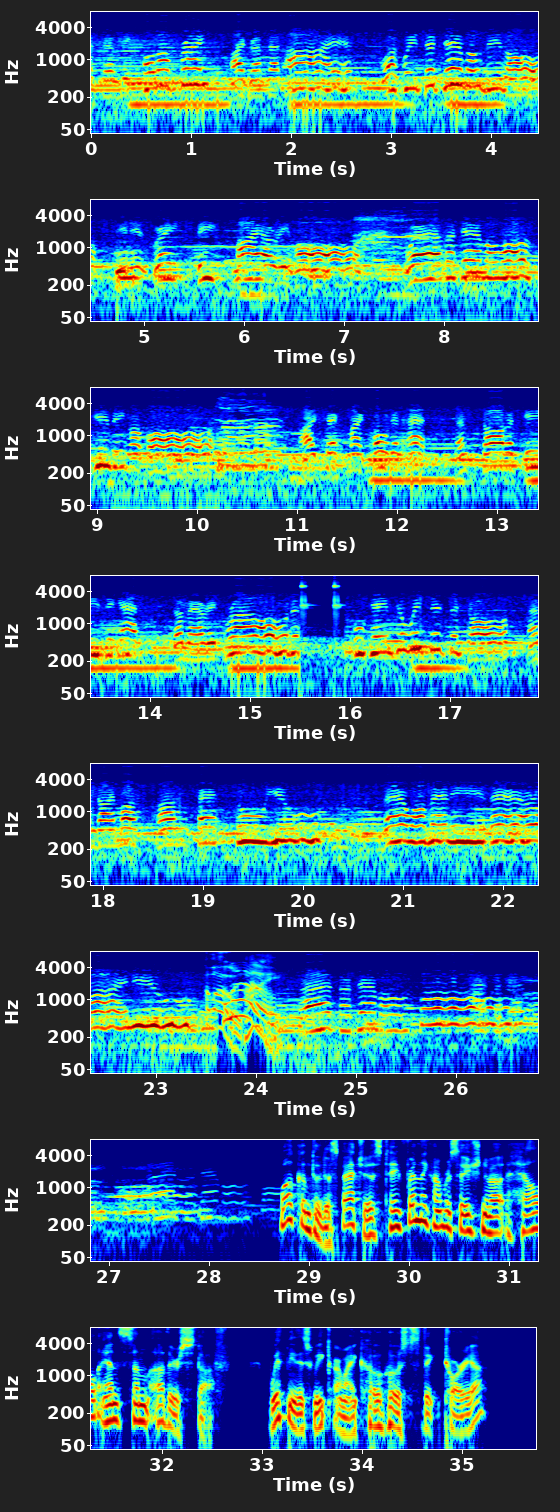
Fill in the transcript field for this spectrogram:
that building full of fright, I dreamt that I was with the devil below in his great big fiery hall, where the devil was giving a ball. I checked my coat and hat and started gazing at the merry crowd who came to witness the show, and I must confess to you, there were many there I knew Hello. at the devil's devil's ball. Welcome to Dispatchist, a friendly conversation about hell and some other stuff. With me this week are my co-hosts Victoria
